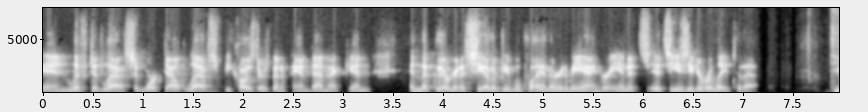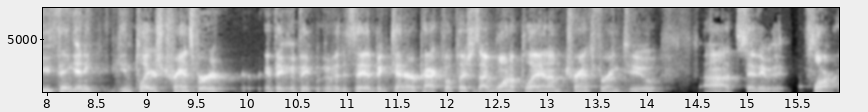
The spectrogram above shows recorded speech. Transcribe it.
and lifted less and worked out less because there's been a pandemic. And, and look, they're going to see other people play and they're going to be angry. And it's, it's easy to relate to that. Do you think any can players transfer if they if they if they say a Big Ten or a Pac-12 places I want to play and I'm transferring to uh, say they Florida.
